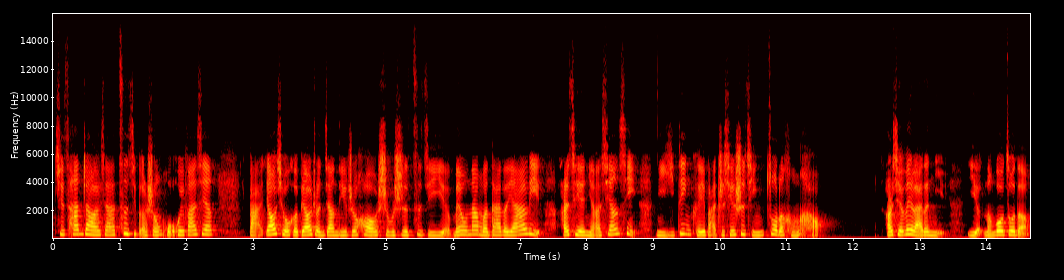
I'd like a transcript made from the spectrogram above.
去参照一下自己的生活，会发现把要求和标准降低之后，是不是自己也没有那么大的压力？而且你要相信，你一定可以把这些事情做得很好，而且未来的你也能够做得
